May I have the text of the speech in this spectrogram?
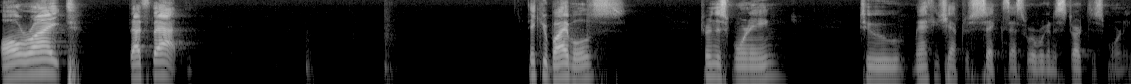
All right. That's that. Take your Bibles Turn this morning to Matthew chapter 6. That's where we're going to start this morning.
